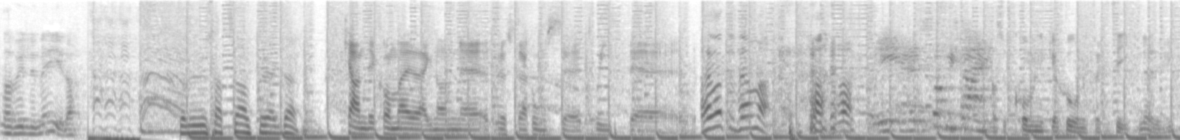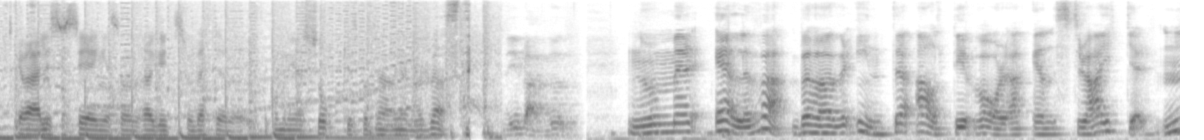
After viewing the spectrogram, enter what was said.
Vad vill du mig då? Skulle du satsa allt på ägde? Kan det komma iväg någon eh, frustrationstweet? Eh? Det här var inte femma. Alltså kommunikation och taktik, nu är det viktigt. Ska jag vara ärlig så ser jag ingen som högerytter som är bättre än mig. Det kommer ner tjockis på träningen och är bäst. Det är ju brandguld. Nummer 11 behöver inte alltid vara en striker. Mm,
